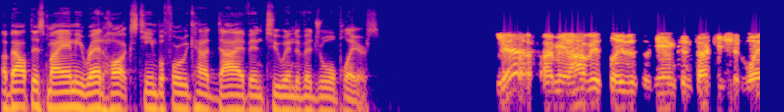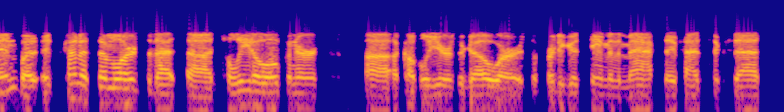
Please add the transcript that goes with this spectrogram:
about this Miami Redhawks team before we kind of dive into individual players? Yeah, I mean, obviously this is a game Kentucky should win, but it's kind of similar to that uh, Toledo opener uh, a couple of years ago, where it's a pretty good team in the MAC. They've had success,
